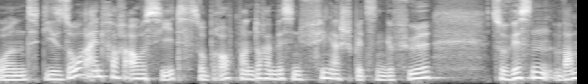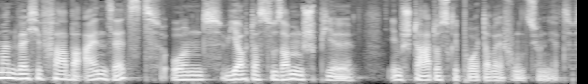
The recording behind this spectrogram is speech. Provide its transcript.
und die so einfach aussieht, so braucht man doch ein bisschen Fingerspitzengefühl, zu wissen, wann man welche Farbe einsetzt und wie auch das Zusammenspiel im Statusreport dabei funktioniert.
